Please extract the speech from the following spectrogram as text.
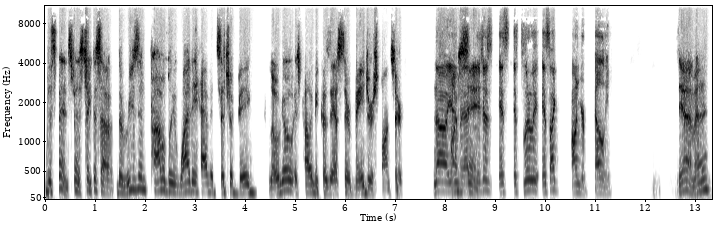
the Spence? Spence, check this out. The reason probably why they have it such a big logo is probably because that's their major sponsor. No, yeah, saying. it's just it's it's literally it's like on your belly. Yeah, man.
